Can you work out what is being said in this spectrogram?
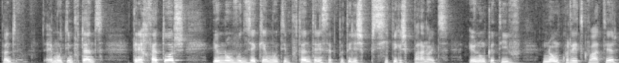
Portanto, é muito importante terem refletores. Eu não vou dizer que é muito importante terem sapatilhas específicas para a noite, eu nunca tive, não acredito que vá ter, uh,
